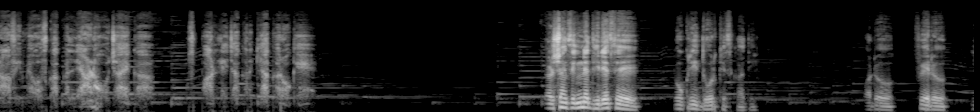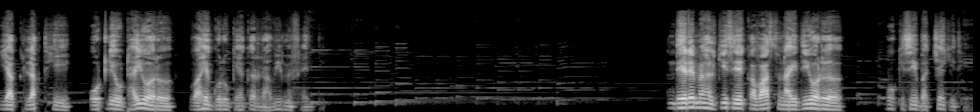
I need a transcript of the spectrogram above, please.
रावी में उसका कल्याण हो जाएगा। उस पार ले जाकर क्या करोगे? दर्शन सिंह ने धीरे से टोकरी दूर खिसका दी और फिर यक लख्त ही पोटली उठाई और वाहे गुरु कहकर रावी में फेंक दी। अंधेरे में हल्की सी एक आवाज़ सुनाई दी और वो किसी बच्चे की थी।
